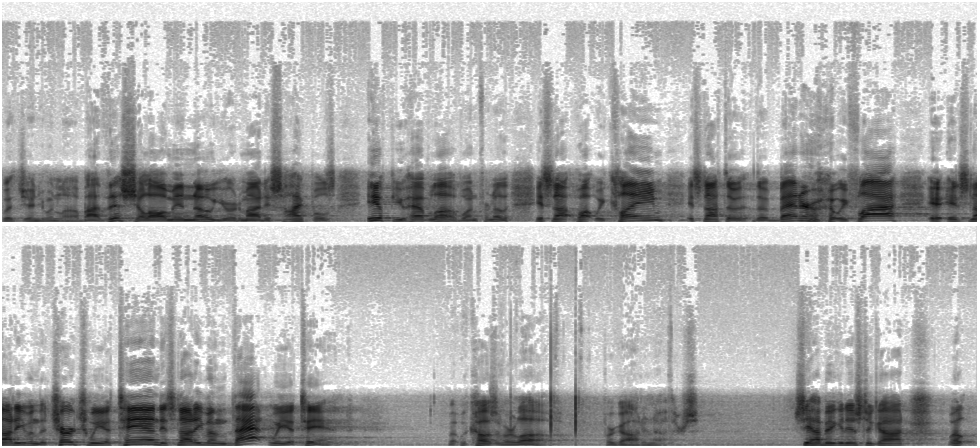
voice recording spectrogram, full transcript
with genuine love. By this shall all men know you're my disciples if you have love one for another. It's not what we claim, it's not the, the banner we fly, it, it's not even the church we attend, it's not even that we attend, but because of our love for God and others. See how big it is to God? Well,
